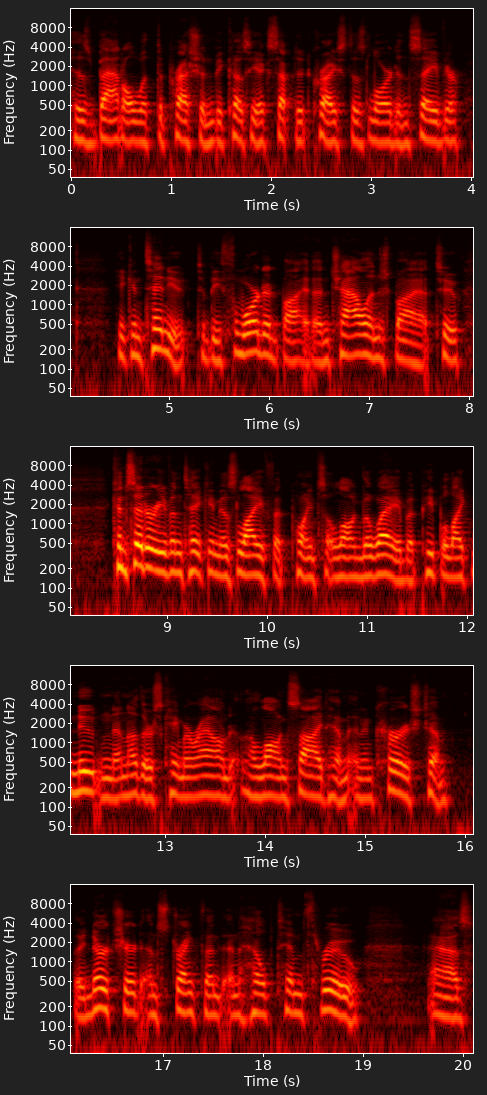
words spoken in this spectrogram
his battle with depression, because he accepted Christ as Lord and Savior. He continued to be thwarted by it and challenged by it, to consider even taking his life at points along the way. But people like Newton and others came around alongside him and encouraged him. They nurtured and strengthened and helped him through as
